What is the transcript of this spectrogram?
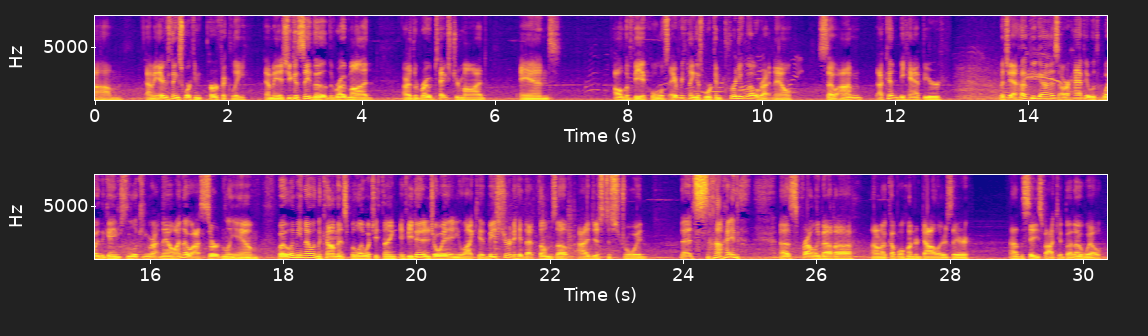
Um, I mean, everything's working perfectly. I mean, as you can see, the the road mod or the road texture mod and all the vehicles, everything is working pretty well right now. So I'm I couldn't be happier. But yeah, I hope you guys are happy with the way the game's looking right now. I know I certainly am. But let me know in the comments below what you think. If you did enjoy it and you like it, be sure to hit that thumbs up. I just destroyed that sign. That's probably about uh I don't know a couple hundred dollars there out of the city's pocket, but oh well.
